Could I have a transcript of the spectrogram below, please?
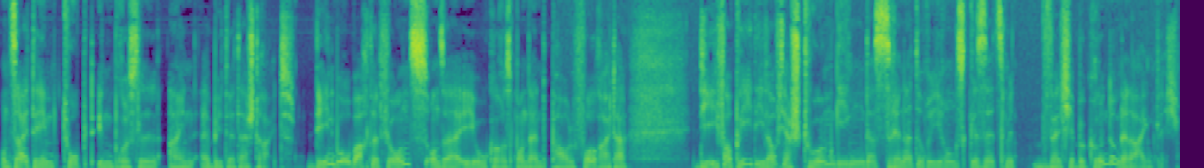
Und seitdem tobt in Brüssel ein erbitterter Streit. Den beobachtet für uns unser EU-Korrespondent Paul Vorreiter. Die EVP, die läuft ja Sturm gegen das Renaturierungsgesetz. Mit welcher Begründung denn eigentlich?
